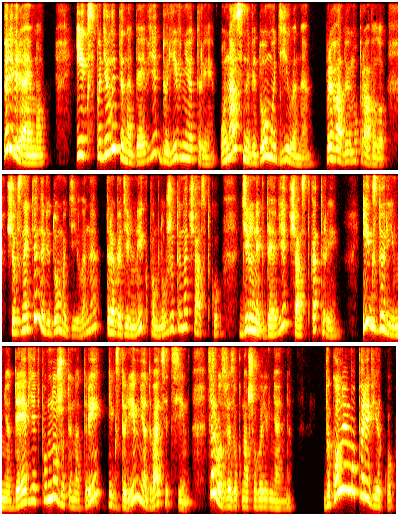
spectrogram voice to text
Перевіряємо. Х поділити на 9 дорівнює 3. У нас невідомо ділене. Пригадуємо правило. Щоб знайти невідоме ділене, треба дільник помножити на частку. Дільник 9, частка 3. Х дорівнює 9 помножити на 3, х дорівнює 27. Це розв'язок нашого рівняння. Виконуємо перевірку.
